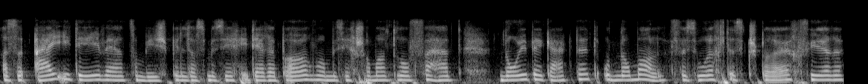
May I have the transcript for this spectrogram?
Also eine Idee wäre zum Beispiel, dass man sich in der Bar, wo man sich schon mal getroffen hat, neu begegnet und nochmal versucht, ein Gespräch zu führen,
